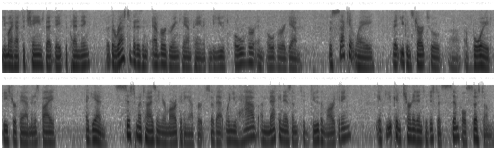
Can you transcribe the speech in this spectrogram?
You might have to change that date depending, but the rest of it is an evergreen campaign. It can be used over and over again. The second way that you can start to uh, avoid feast or famine is by, again, systematizing your marketing efforts so that when you have a mechanism to do the marketing, if you can turn it into just a simple system,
